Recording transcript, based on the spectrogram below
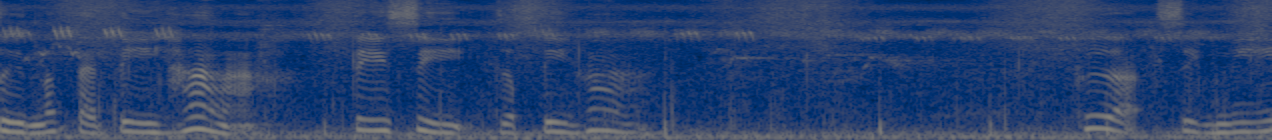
ตื่นตั้งแต่ตีห้าตีสี่เกือบตีห้าเพื่อสิ่งนี้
